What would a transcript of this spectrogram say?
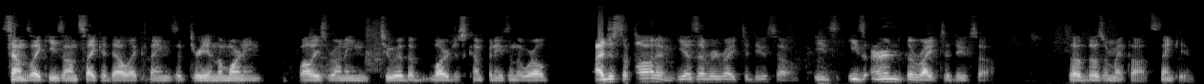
sounds like he's on psychedelic things at three in the morning while he's running two of the largest companies in the world. I just applaud him. He has every right to do so. He's he's earned the right to do so. So those are my thoughts. Thank you.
